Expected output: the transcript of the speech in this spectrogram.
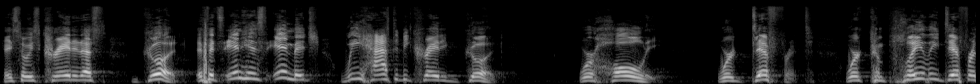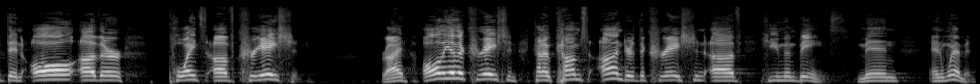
Okay, so he's created us good. If it's in his image, we have to be created good. We're holy. We're different. we're completely different than all other points of creation, right? All the other creation kind of comes under the creation of human beings, men and women.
